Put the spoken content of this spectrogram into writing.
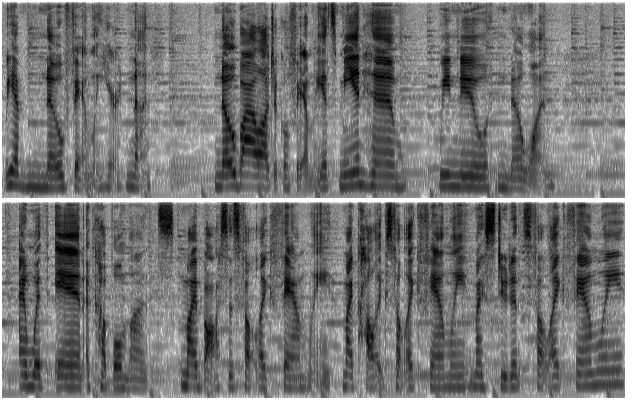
we have no family here, none. No biological family. It's me and him. We knew no one. And within a couple months, my bosses felt like family, my colleagues felt like family, my students felt like family.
